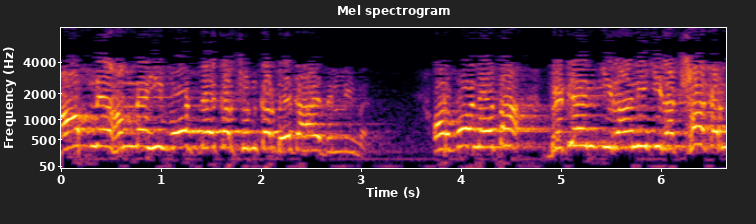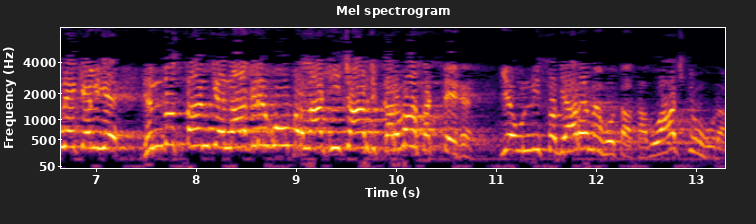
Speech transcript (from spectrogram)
आपने हमने ही वोट देकर चुनकर भेजा है दिल्ली में। और वो नेता ब्रिटेन की रानी की रक्षा करने के लिए हिंदुस्तान के नागरिकों पर लाठीचार्ज करवा सकते हैं। ये 1911 में होता था, वो आज क्यों हो रहा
